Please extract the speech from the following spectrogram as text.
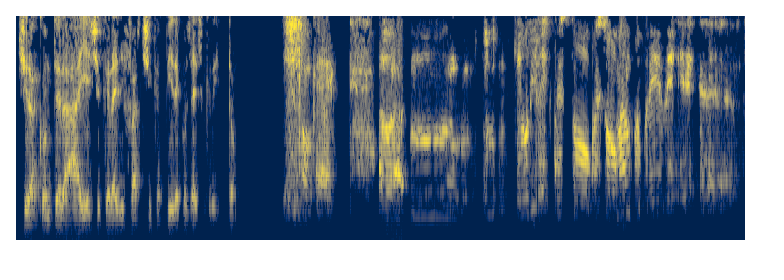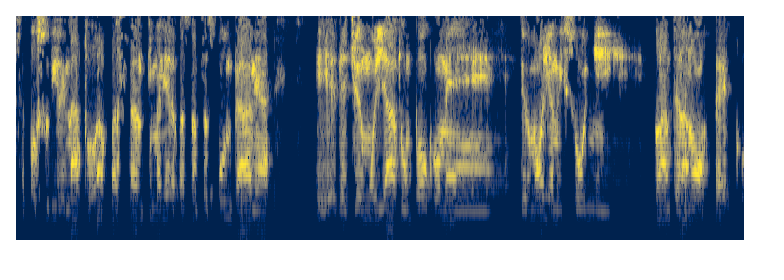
ci racconterai e cercherai di farci capire cosa hai scritto ok allora mh, mm, devo dire questo, questo romanzo breve è, eh, se posso dire, nato in maniera abbastanza spontanea ed è germogliato un po' come germogliano i sogni durante la notte. Ecco.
